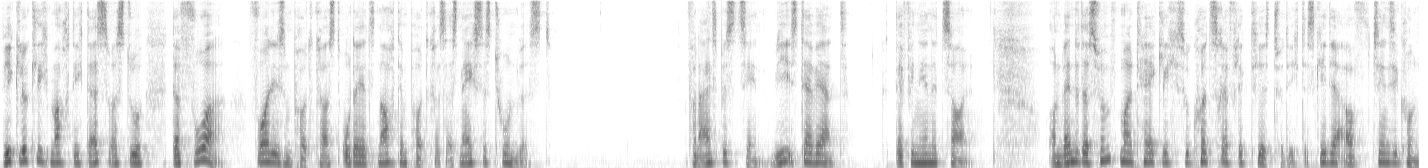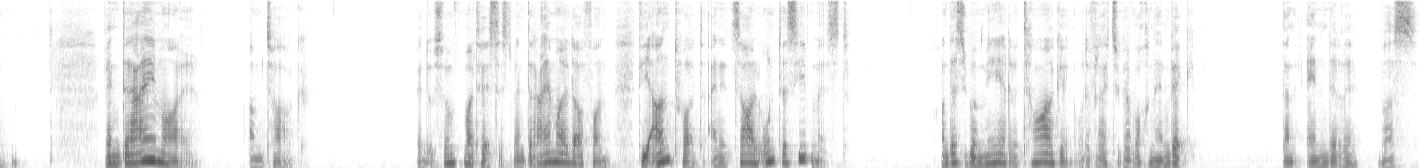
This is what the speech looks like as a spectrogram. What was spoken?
Wie glücklich macht dich das, was du davor, vor diesem Podcast oder jetzt nach dem Podcast als nächstes tun wirst? Von 1 bis 10. Wie ist der Wert? Definiere eine Zahl. Und wenn du das fünfmal täglich so kurz reflektierst für dich, das geht ja auf 10 Sekunden. Wenn dreimal am Tag, wenn du es fünfmal testest, wenn dreimal davon die Antwort eine Zahl unter 7 ist, und das über mehrere Tage oder vielleicht sogar Wochen hinweg, dann ändere was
